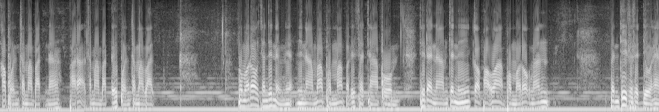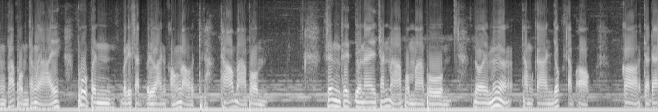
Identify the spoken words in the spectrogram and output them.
เข้าผลสมาบัตินะภระสมาบัติหรือผลสมาบัติ พรมโลกชั้นที่หนึ่งเนี่ยมีนามว่าพรมปริสัชชาภูมิ ที่ได้นามเช่นนี้ก็เพราะว่าพรมโลกนั้น เป็นที่สถิตอยู่แห่งพระพรหมทั้งหลาย ผู้เป็นบริษัทบริวารของเราเท้าหมาพรมซึ่งสถิตอยู่ในชั้นหมาพรมมาภูมิ โดยเมื่อทำการยกศัพท์ออก ก็จะได้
